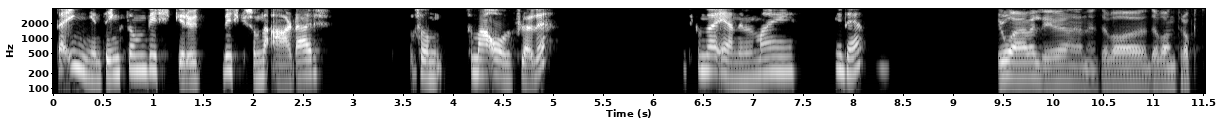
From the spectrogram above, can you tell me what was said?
Det er ingenting som virker, ut, virker som det er der sånn, som er overflødig. Vet ikke om du er enig med meg i det? Jo, jeg er veldig enig. Det var, det var en prakt,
